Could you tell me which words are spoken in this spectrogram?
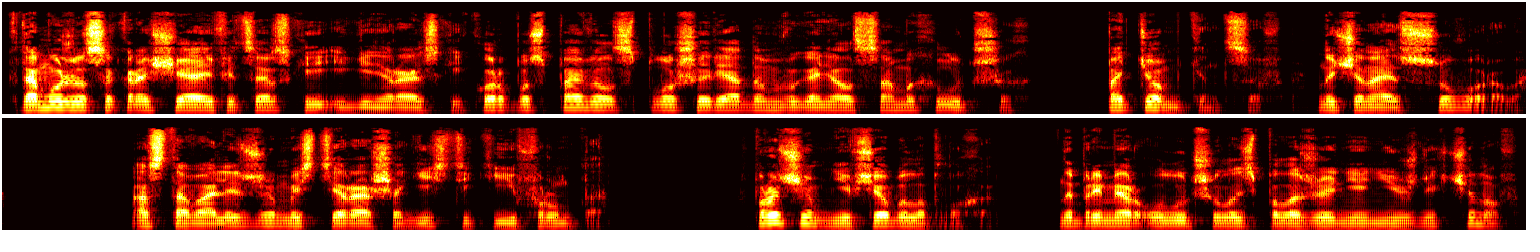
К тому же, сокращая офицерский и генеральский корпус, Павел сплошь и рядом выгонял самых лучших, потемкинцев, начиная с Суворова. Оставались же мастера шагистики и фрунта. Впрочем, не все было плохо. Например, улучшилось положение нижних чинов.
